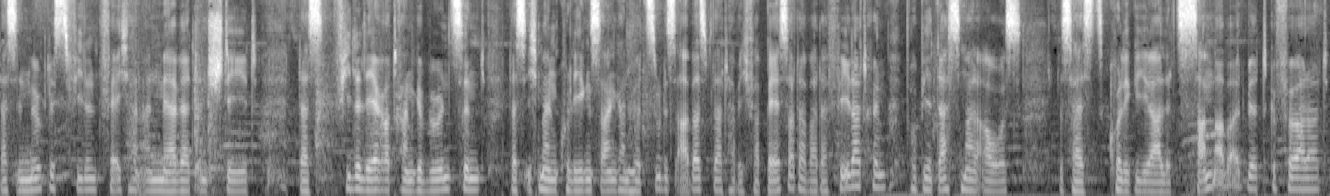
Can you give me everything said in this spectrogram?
dass in möglichst vielen Fächern ein Mehrwert entsteht, dass viele Lehrer daran gewöhnt sind, dass ich meinen Kollegen sagen kann, hört zu, das Arbeitsblatt habe ich verbessert, da war der Fehler drin, probiert das mal aus. Das heißt, kollegiale Zusammenarbeit wird gefördert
